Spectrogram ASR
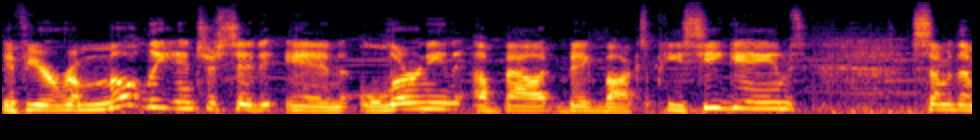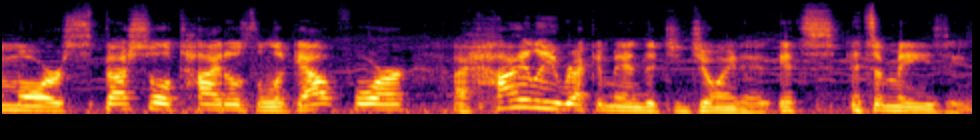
If you're remotely interested in learning about big box PC games, some of the more special titles to look out for, I highly recommend that you join it. It's, it's amazing.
